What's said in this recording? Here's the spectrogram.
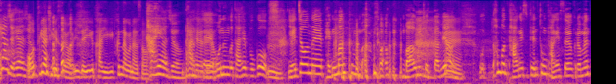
해야죠, 해야죠. 어떻게 하시겠어요? 이제 이거 다 얘기 끝나고 나서 다 해야죠. 다 해야 돼요. 네, 오는 거 다 해보고 음. 예전에 100만큼 마음, 을 줬다면 네. 한번 당해서 된통 당했어요. 그러면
